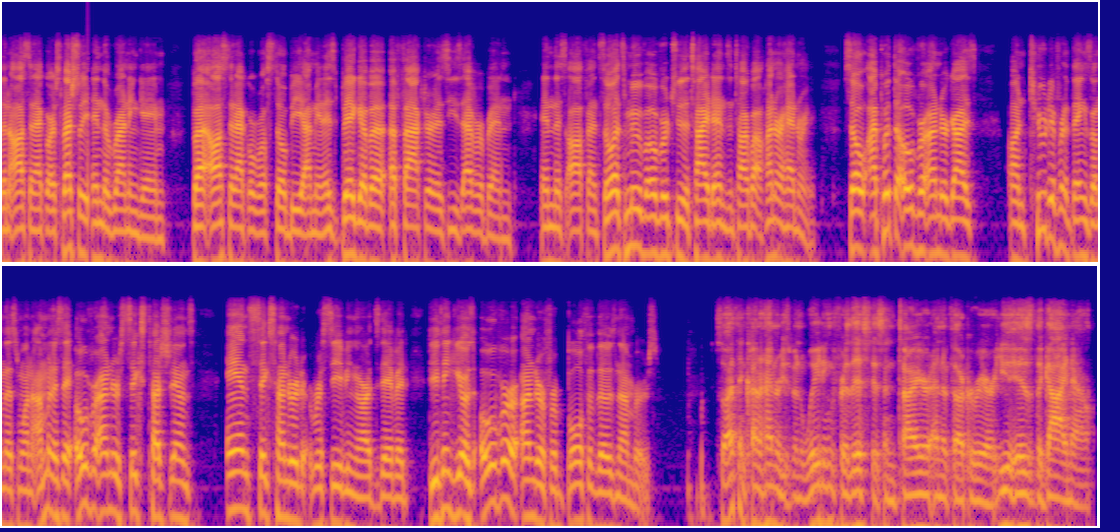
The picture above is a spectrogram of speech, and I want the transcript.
than Austin Ekeler, especially in the running game. But Austin Ekeler will still be, I mean, as big of a, a factor as he's ever been in this offense. So let's move over to the tight ends and talk about Hunter Henry. So I put the over under guys on two different things on this one. I'm going to say over under six touchdowns and 600 receiving yards, David. Do you think he goes over or under for both of those numbers? So I think Hunter Henry's been waiting for this his entire NFL career. He is the guy now.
